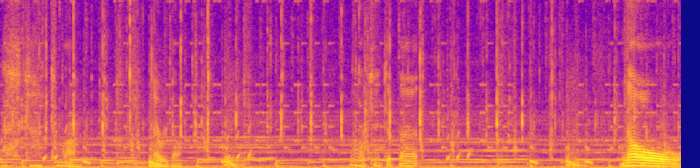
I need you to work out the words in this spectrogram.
God, come on. There we go. Oh, I can't get that. No.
